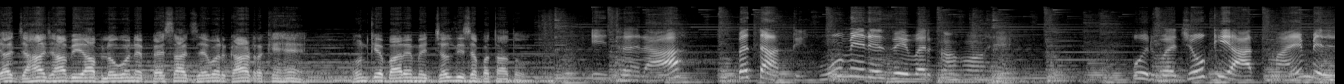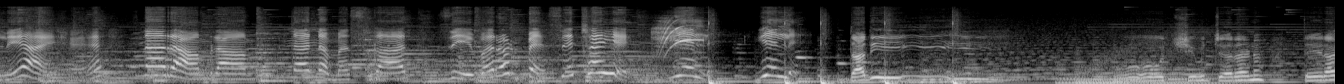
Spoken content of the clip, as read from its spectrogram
या जहाँ जहाँ भी आप लोगों ने पैसा जेवर गाड़ रखे हैं उनके बारे में जल्दी से बता दो। इधर आ बताती हूँ मेरे जेवर कहाँ है। पूर्वजों की आत्माएँ मिलने आए हैं। ना राम राम ना नमस्कार जेवर और पैसे चाहिए। ये ले ये ले। दादी, ओ शिव चरण तेरा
